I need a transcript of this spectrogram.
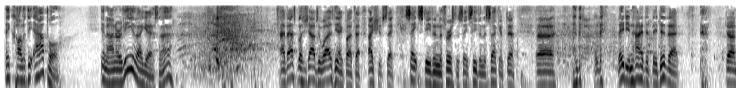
they called it the Apple in honor of Eve, I guess, huh? I've asked both Jobs and Wozniak about that. I should say Saint Stephen the First and Saint Stephen the Second. Uh, uh, they denied that they did that. Uh,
